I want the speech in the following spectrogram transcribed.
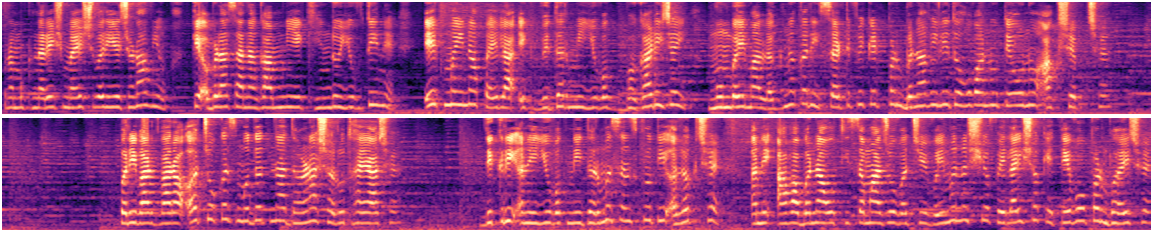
પ્રમુખ નરેશ મહેશ્વરીએ જણાવ્યું કે અબડાસાના ગામની એક હિન્દુ યુવતીને એક મહિના પહેલા એક વિધર્મી યુવક ભગાડી જઈ મુંબઈમાં લગ્ન કરી સર્ટિફિકેટ પણ બનાવી લીધો હોવાનું તેઓનો આક્ષેપ છે. પરિવાર દ્વારા અચોક્કસ મુદતના ધરણા શરૂ થયા છે. દીકરી અને યુવકની ધર્મ સંસ્કૃતિ અલગ છે અને આવા બનાવોથી સમાજો વચ્ચે વૈમનસ્ય ફેલાઈ શકે તેવો પણ ભય છે.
